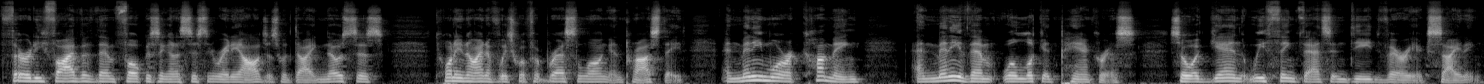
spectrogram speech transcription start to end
35 of them focusing on assistant radiologists with diagnosis, 29 of which were for breast, lung, and prostate. And many more are coming, and many of them will look at pancreas. So, again, we think that's indeed very exciting.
